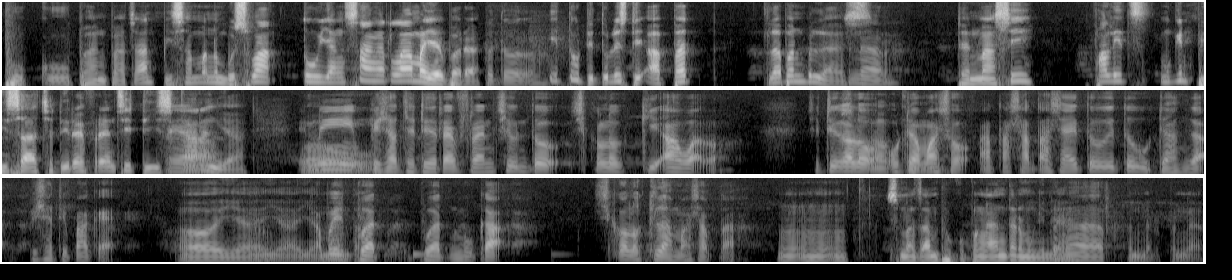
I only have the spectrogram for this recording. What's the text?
buku bahan bacaan bisa menembus waktu yang sangat lama ya Bara. Betul. Itu ditulis di abad 18 Benar. dan masih valid mungkin bisa jadi referensi di sekarang ya. Ini bisa jadi referensi untuk psikologi awal. Jadi kalau Oke. udah masuk atas-atasnya itu itu udah nggak bisa dipakai. Oh iya iya iya. Tapi mantap. buat buat buka psikologi lah Mas Sabta. Mm, mm, mm. Semacam buku pengantar mungkin ya. Benar. benar-benar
